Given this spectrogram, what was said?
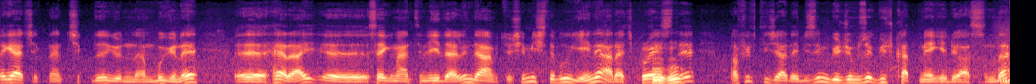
Ve gerçekten çıktığı günden bugüne e, her ay e, segmentin liderliğini devam ediyor. Şimdi işte bu yeni araç Pro S'te hafif ticarete bizim gücümüze güç katmaya geliyor aslında.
